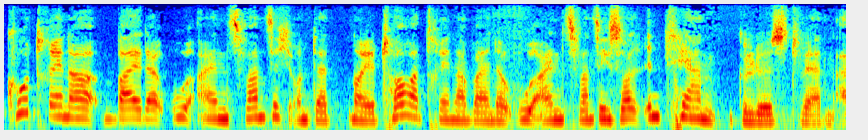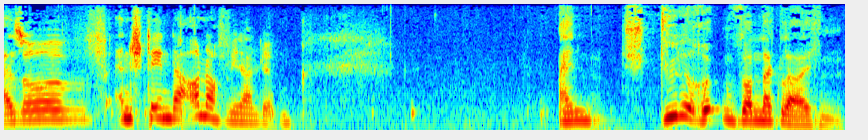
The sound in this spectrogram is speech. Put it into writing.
Co-Trainer bei der U21 und der neue Torwarttrainer bei der U21 soll intern gelöst werden. Also entstehen da auch noch wieder Lücken. Ein Stühlerücken sondergleichen.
